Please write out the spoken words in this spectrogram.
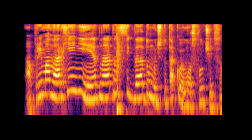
А при монархии нет, надо всегда думать, что такое может случиться.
